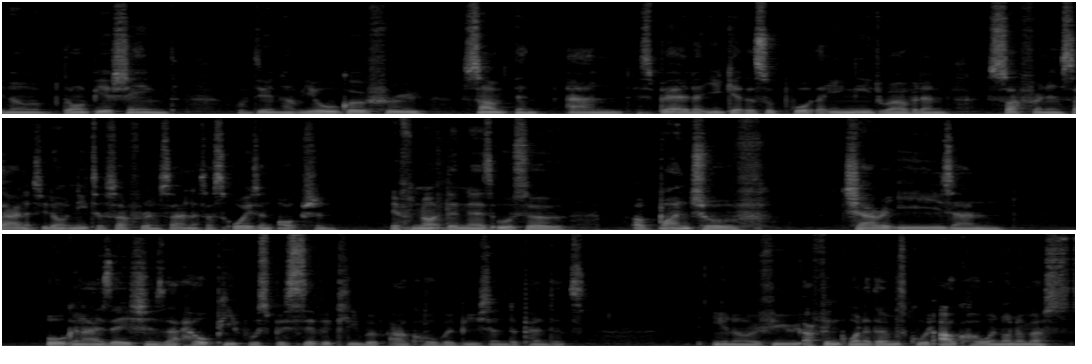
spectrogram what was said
You know, don't be ashamed of doing that. We all go through something, and it's better that you get the support that you need rather than suffering in silence. You don't need to suffer in silence, that's always an option. If not, then there's also a bunch of charities and organizations that help people specifically with alcohol abuse and dependence. You know, if you, I think one of them is called Alcohol Anonymous.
